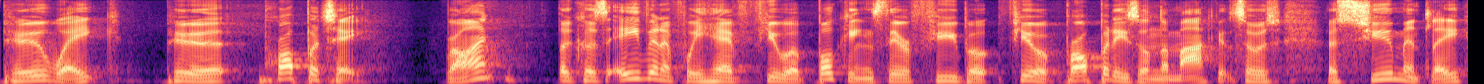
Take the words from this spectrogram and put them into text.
per week per property? Right? Because even if we have fewer bookings, there are fewer, fewer properties on the market. So, assumedly,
